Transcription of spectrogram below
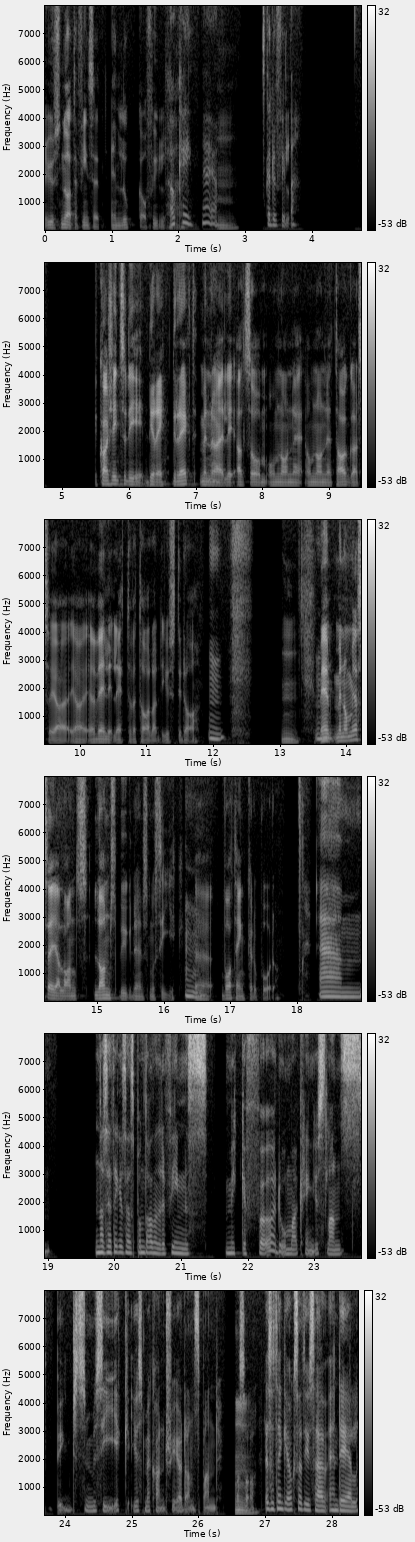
just nu att det finns ett, en lucka att fylla. Okej, ja, ja. Mm. Ska du fylla? Kanske inte så det direkt, direkt men Mm. jag är alltså om, om, någon är, om någon är taggad så jag, jag är väldigt lätt övertalad just idag. Mm. Mm. Mm. Men, men om jag säger lands, landsbygdens musik, Mm. eh, vad tänker du på då? Um, alltså jag tänker så spontant att det finns mycket fördomar kring just landsbygdsmusik, just med country och dansband. Och så. Mm. så tänker jag också att så här en del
